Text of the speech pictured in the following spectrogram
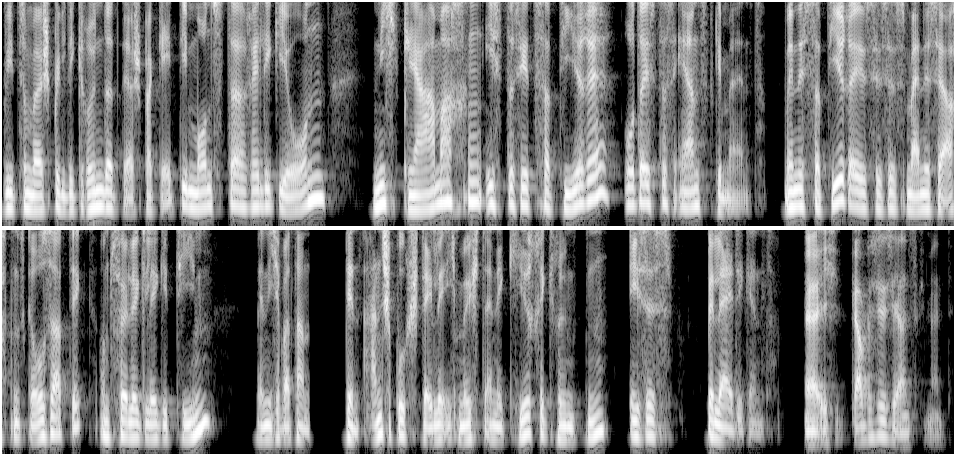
wie zum Beispiel die Gründer der Spaghetti-Monster-Religion, nicht klar machen, ist das jetzt Satire oder ist das ernst gemeint? Wenn es Satire ist, ist es meines Erachtens großartig und völlig legitim. Wenn ich aber dann den Anspruch stelle, ich möchte eine Kirche gründen, ist es beleidigend. Ja, ich glaube, es ist ernst gemeint.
